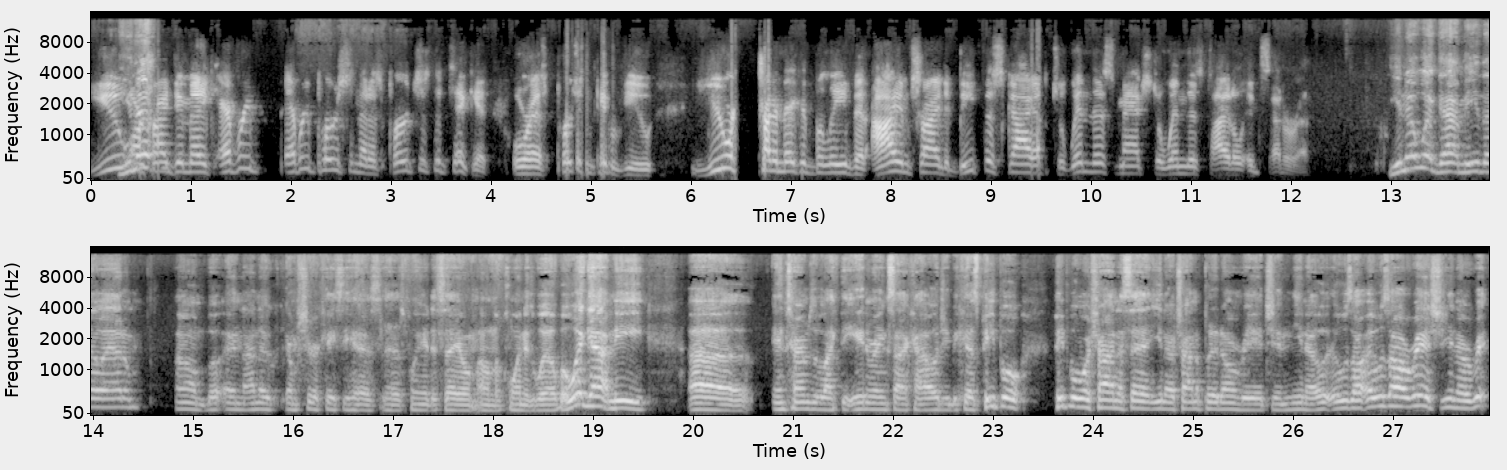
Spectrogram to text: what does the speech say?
You, you are know- trying to make every every person that has purchased a ticket or has purchased a pay per view you are trying to make it believe that I am trying to beat this guy up to win this match, to win this title, etc. You know what got me though, Adam? Um, but and I know I'm sure Casey has has plenty to say on, on the point as well. But what got me uh in terms of like the in-ring psychology, because people people were trying to say, you know, trying to put it on Rich, and you know, it was all it was all Rich, you know, Rich,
